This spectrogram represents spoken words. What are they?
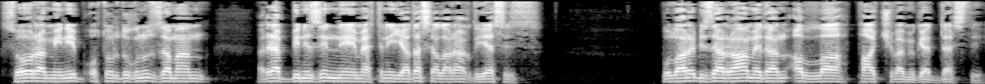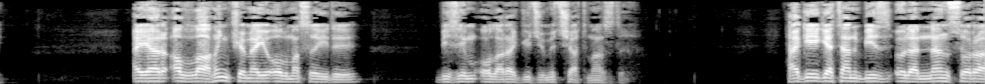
sonra minib oturduğunuz zaman Rəbbinizin neymətini yada salaraq deyəsiz, Bunları bizə ram edən Allah pak və müqəddəsdir. Əgər Allahın köməyi olmasaydı, bizim onlara gücümüz çatmazdı. Həqiqətən biz öləndən sonra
